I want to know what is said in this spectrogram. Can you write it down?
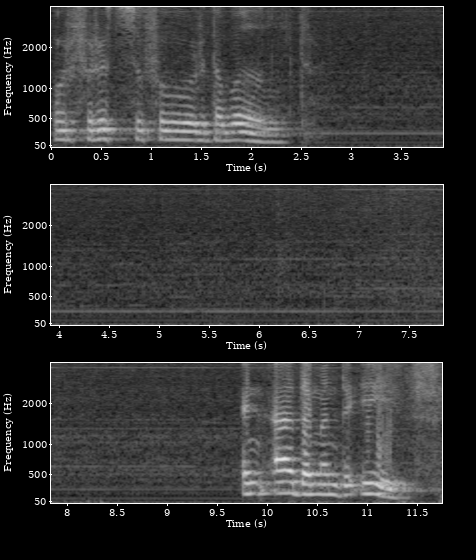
or fruits for the world? In Adam and Eve,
